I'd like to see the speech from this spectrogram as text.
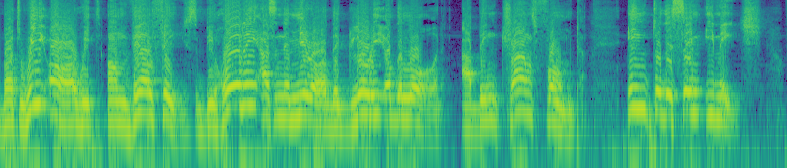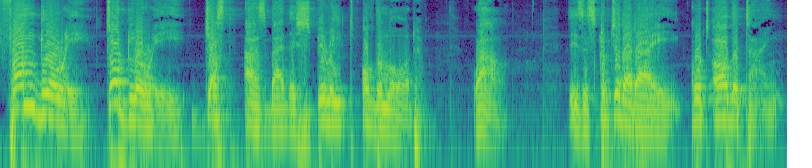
but we all with unveiled face, beholding as in a mirror the glory of the Lord, are being transformed into the same image from glory to glory, just as by the Spirit of the Lord. Wow. This is a scripture that I quote all the time.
